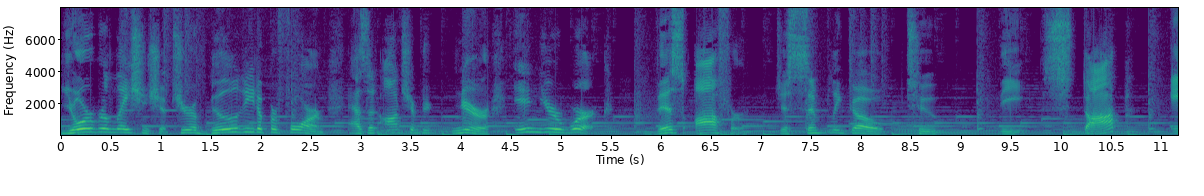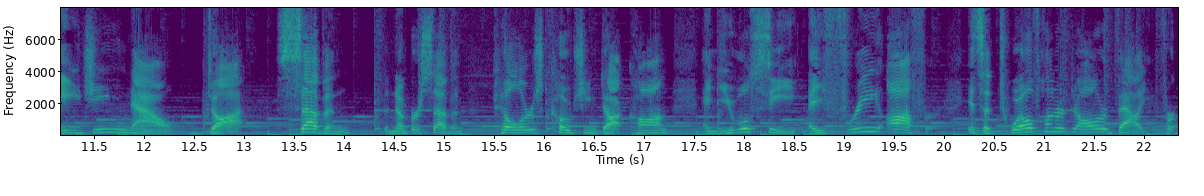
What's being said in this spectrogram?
your relationships, your ability to perform as an entrepreneur in your work. This offer, just simply go to the stop aging now dot seven, the number seven, pillarscoaching.com, and you will see a free offer. It's a $1,200 value for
